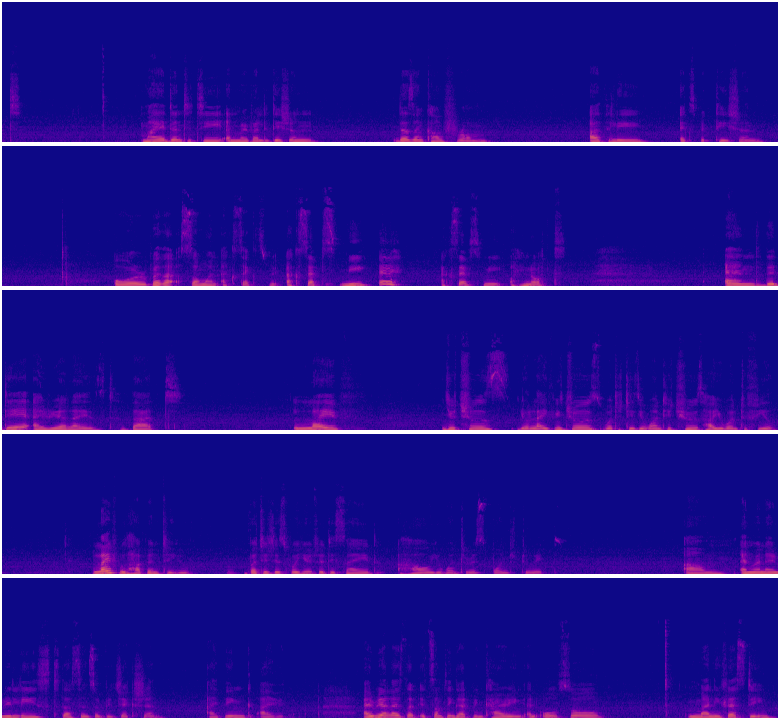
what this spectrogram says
my identity and my validation doesn't come from earthly expectation or whether someone accepts me, accepts me, eh, accepts me or not. And the day I realized that life, you choose your life, you choose what it is you want, you choose how you want to feel. Life will happen to you, but it is for you to decide how you want to respond to it. Um, and when I released that sense of rejection, I think I I realized that it's something I've been carrying and also manifesting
